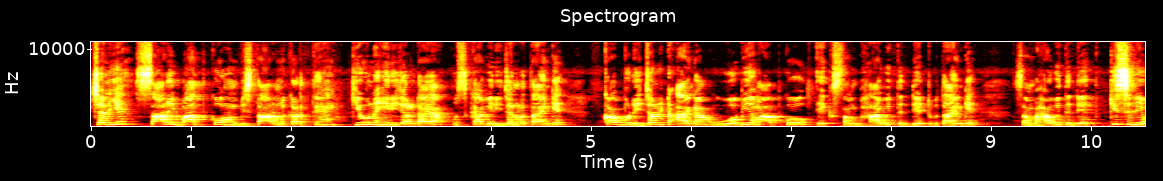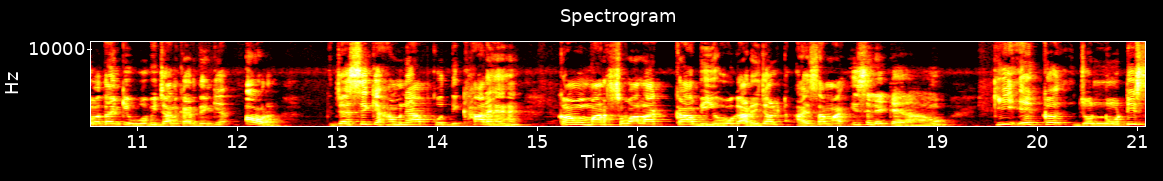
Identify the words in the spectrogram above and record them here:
चलिए, सारी बात को हम विस्तार में करते हैं। क्यों नहीं रिज़ल्ट आया, उसका भी रीज़न बताएँगे। कब रिज़ल्ट आएगा, वो भी हम आपको एक संभावित डेट बताएँगे। संभावित डेट किस लिए बताएँगे, वो भी जानकारी देंगे। और जैसे कि हमने आपको दिखा रहे हैं, कम मार्क्स वाला का भी होगा रिज़ल्ट ऐसा मैं इसलिए कह रहा हूँ कि एक जो नोटिस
